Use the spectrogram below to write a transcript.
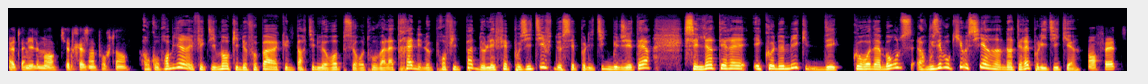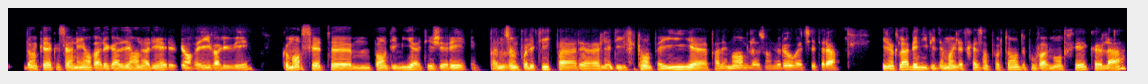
est un élément qui est très important. On comprend bien effectivement qu'il ne faut pas qu'une partie de l'Europe se retrouve à la traîne et ne profite pas de l'effet positif de ces politiques budgétaires. C'est l'intérêt économique des Corona Bonds. Alors vous évoquiez aussi un intérêt politique. En fait, dans quelques années, on va regarder en arrière et on va évaluer comment cette euh, pandémie a été gérée par nos hommes politiques, par euh, les différents pays, euh, par les membres de la zone euro, etc. Et donc là, bien évidemment, il est très important de pouvoir montrer que là,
